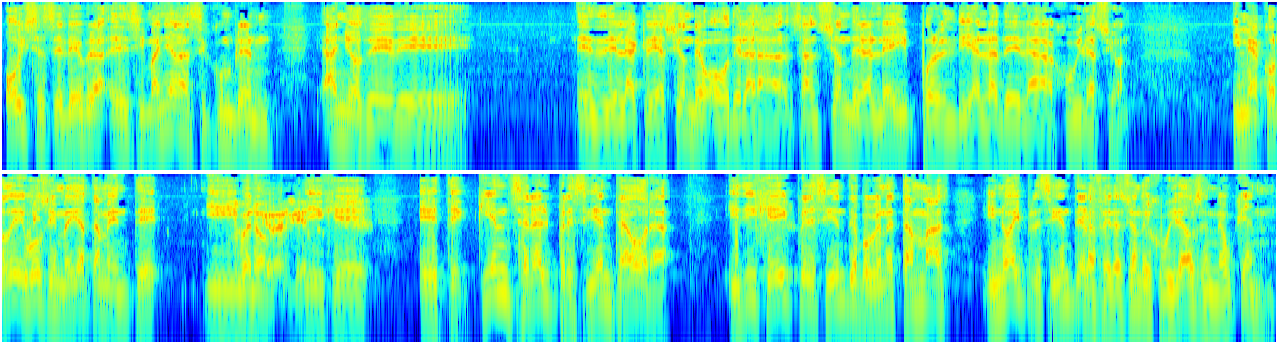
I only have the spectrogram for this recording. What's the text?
hoy se celebra, es decir, mañana se cumplen años de, de, eh, de la creación de, o de la sanción de la ley por el día la de la jubilación. Y me acordé de vos inmediatamente y bueno, Gracias. dije, este, ¿quién será el presidente ahora? Y dije, ex presidente porque no estás más y no hay presidente de la Federación de Jubilados en Neuquén.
